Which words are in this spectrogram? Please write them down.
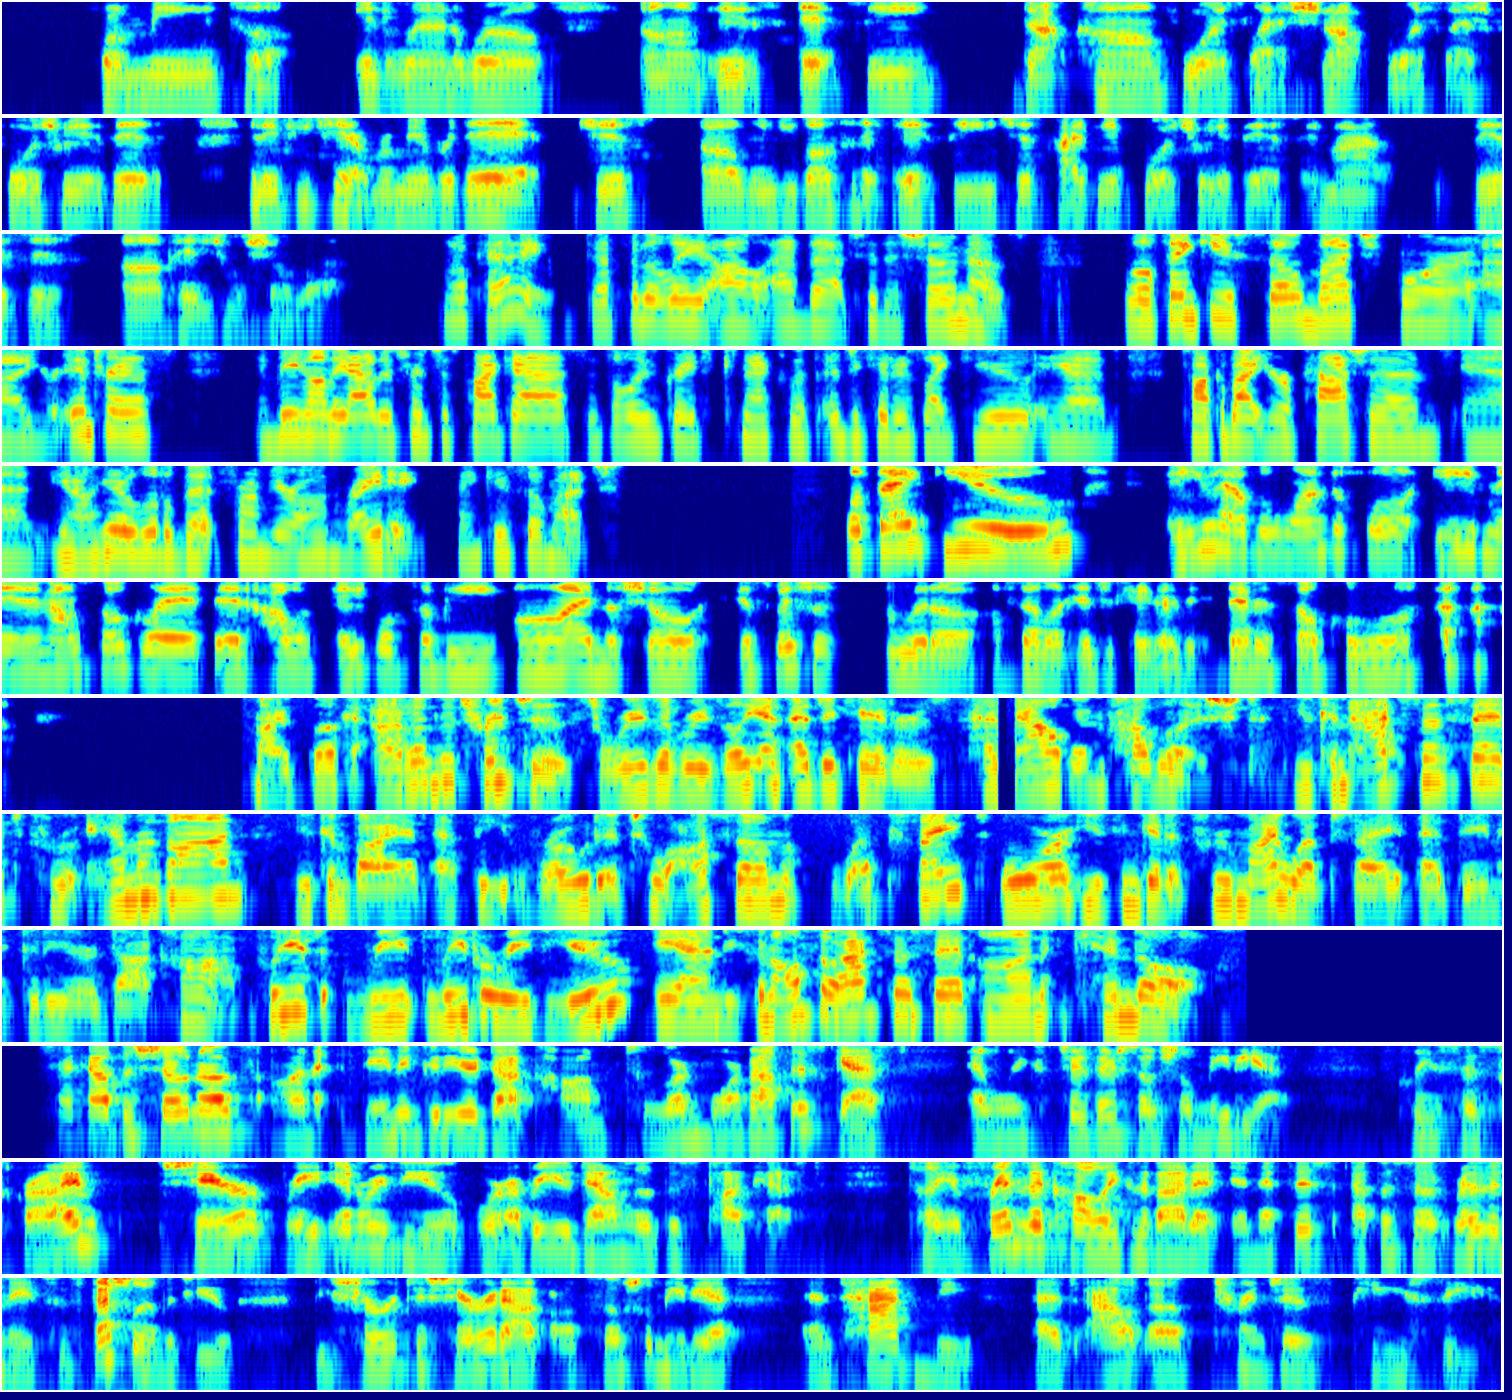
from me to anywhere in the world. Um, it's Etsy.com forward slash shop forward slash poetry abyss. And if you can't remember that, just uh, when you go to the Etsy, just type in Poetry Abyss and my business uh, page will show up. Okay, definitely. I'll add that to the show notes. Well, thank you so much for uh, your interest in being on the Out of the Trenches podcast. It's always great to connect with educators like you and talk about your passions and, you know, hear a little bit from your own writing. Thank you so much. Well, thank you and you have a wonderful evening. And I'm so glad that I was able to be on the show, especially with a, a fellow educator. That is so cool. My book, Out of the Trenches Stories of Resilient Educators, has now been published. You can access it through Amazon. You can buy it at the Road to Awesome website, or you can get it through my website at danagoodier.com. Please re- leave a review, and you can also access it on Kindle. Check out the show notes on danagoodier.com to learn more about this guest and links to their social media. Please subscribe, share, rate, and review wherever you download this podcast. Tell your friends and colleagues about it, and if this episode resonates, especially with you, be sure to share it out on social media and tag me at Out of Trenches PC.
